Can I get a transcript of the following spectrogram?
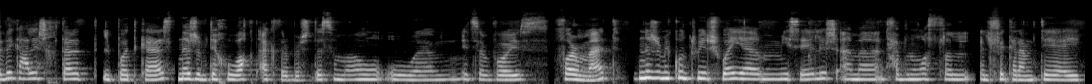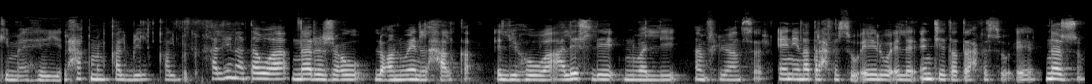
هذاك علاش اخترت البودكاست؟ نجم تاخو وقت أكثر باش تسمعوا و it's a voice format. نجم يكون طويل شوية ميسالش أما نحب نوصل الفكرة متاعي كما هي. الحق من قلبي لقلبك. خلينا توا نرجعوا لعنوان الحلقة. اللي هو علاش ليه نولي influencer أني نطرح في السؤال وإلا أنت تطرح في السؤال. نجم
